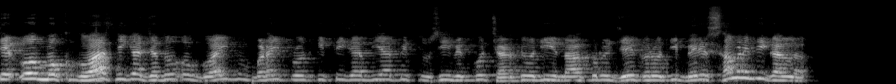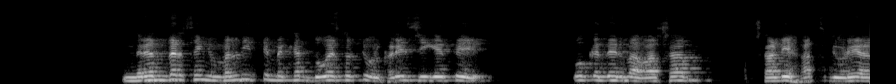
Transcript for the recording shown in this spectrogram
ਤੇ ਉਹ ਮੁੱਖ ਗਵਾਹ ਸੀਗਾ, ਜਦੋਂ ਉਹ ਗਵਾਹੀ ਨੂੰ ਬੜਾ ਹੀ ਪ੍ਰੋਧ ਕੀਤੀ ਜਾਂਦੀ ਆ ਵੀ ਤੁਸੀਂ ਵੇਖੋ, ਛੱਡ ਦਿਓ ਜੀ, ਨਾ ਕਰੋ, ਜੇ ਕਰੋ ਜੀ, ਮੇਰੇ ਸਾਹਮਣੇ ਦੀ ਗੱਲ ਨਰਿੰਦਰ ਸਿੰਘ ਮੱਲੀ ਤੇ ਮੈਂ ਕਿਹਾ ਦੋ ਐਸੋ ਝੋਲ ਖੜੇ ਸੀਗੇ ਤੇ ਉਹ ਕਹਿੰਦੇ, ਰੰਧਾਵਾ ਸਾਹਿਬ, ਸਾਡੇ ਹੱਥ ਜੋੜਿਆ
